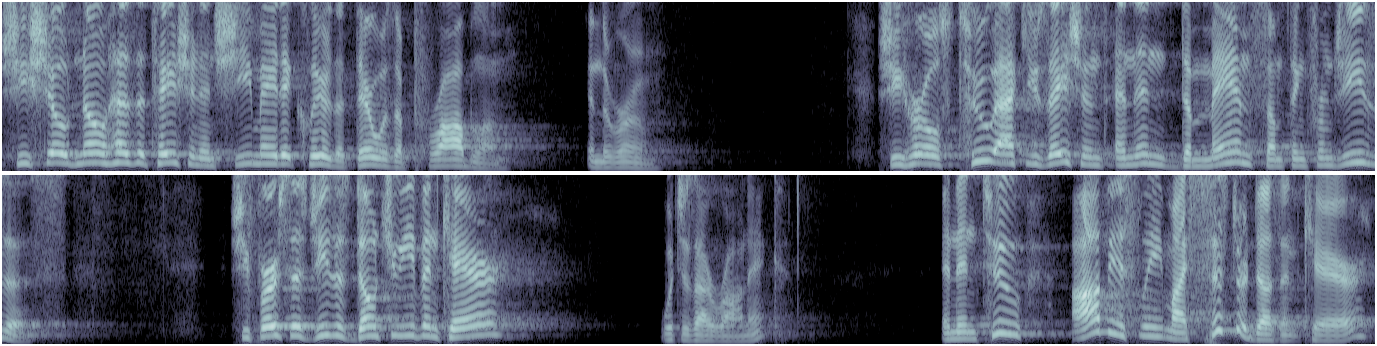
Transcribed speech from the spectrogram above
she showed no hesitation and she made it clear that there was a problem in the room. She hurls two accusations and then demands something from Jesus. She first says, Jesus, don't you even care? Which is ironic. And then, two, obviously my sister doesn't care.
